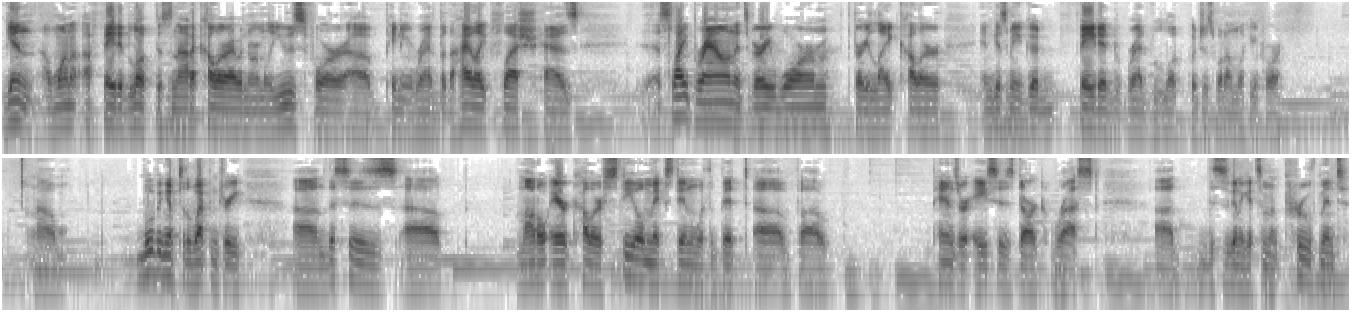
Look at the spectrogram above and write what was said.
again, I want a, faded look. This is not a color I would normally use for uh, painting red, but the highlight flesh has a slight brown. It's very warm, very light color, and gives me a good faded red look, which is what I'm looking for. Um, moving up to the weaponry, um, this is uh, model air color steel mixed in with a bit of uh, Panzer Aces dark rust. Uh, this is going to get some improvement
